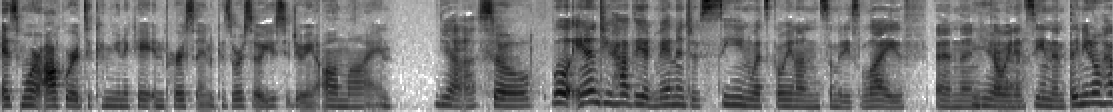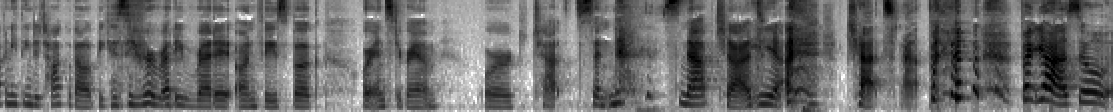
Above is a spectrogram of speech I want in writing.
it's more awkward to communicate in person because we're so used to doing it online. Yeah. So, Well, and you have the advantage of seeing what's going on in somebody's life and then Yeah. going and seeing them. Then you don't have anything to talk about because you've already read it on Facebook or Instagram or chat, send, Snapchat. yeah, chat snap. but yeah, so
